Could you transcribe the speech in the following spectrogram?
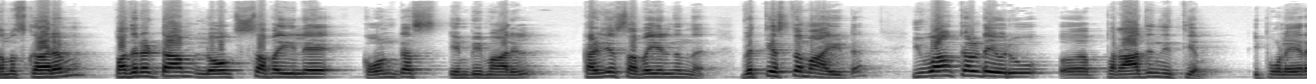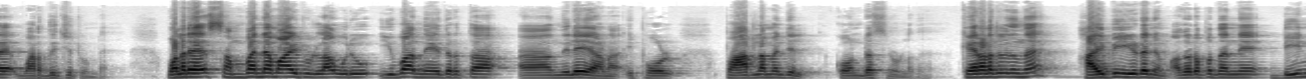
നമസ്കാരം. പതിനെട്ടാം ലോക്സഭയിലെ കോൺഗ്രസ് എം പിമാരിൽ കഴിഞ്ഞ സഭയിൽ നിന്ന് വ്യത്യസ്തമായിട്ട് യുവാക്കളുടെ ഒരു പ്രാതിനിധ്യം ഇപ്പോൾ ഏറെ വർദ്ധിച്ചിട്ടുണ്ട്. വളരെ സമ്പന്നമായിട്ടുള്ള ഒരു യുവ നേതൃത്വ നിലയാണ് ഇപ്പോൾ പാർലമെന്റിൽ കോൺഗ്രസിനുള്ളത്. കേരളത്തിൽ നിന്ന് ഹൈബി ഈഡനും അതോടൊപ്പം തന്നെ ഡീൻ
